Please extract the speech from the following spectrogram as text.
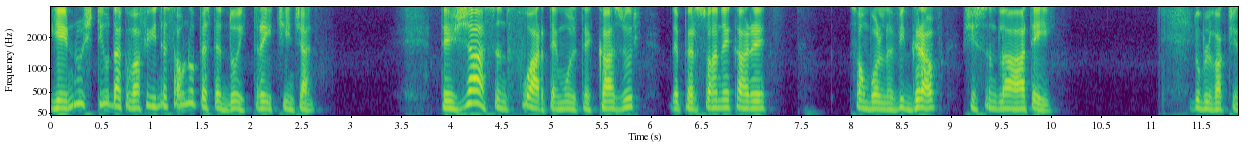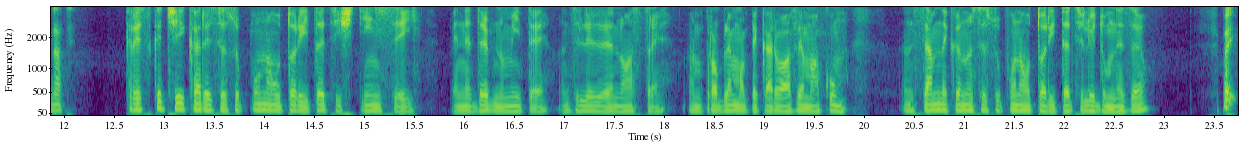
Ei nu știu dacă va fi bine sau nu peste 2, 3, 5 ani. Deja sunt foarte multe cazuri de persoane care s-au îmbolnăvit grav și sunt la ATI. Dublu vaccinați. Crezi că cei care se supun autorității științei pe nedrept numite în zilele noastre, în problema pe care o avem acum, înseamnă că nu se supun autorității lui Dumnezeu? Păi,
